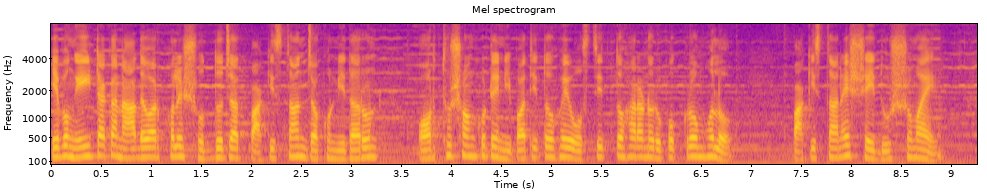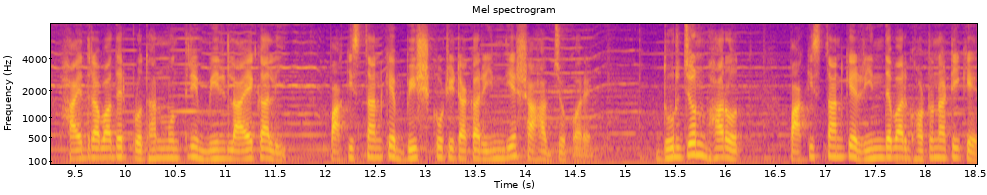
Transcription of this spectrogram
এবং এই টাকা না দেওয়ার ফলে সদ্যজাত পাকিস্তান যখন নিদারুণ অর্থ সংকটে নিপাতিত হয়ে অস্তিত্ব হারানোর উপক্রম হলো, পাকিস্তানের সেই দুঃসময়ে হায়দ্রাবাদের প্রধানমন্ত্রী মীর লায়েক আলী পাকিস্তানকে বিশ কোটি টাকা ঋণ দিয়ে সাহায্য করেন। দুর্জন ভারত পাকিস্তানকে ঋণ দেবার ঘটনাটিকে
